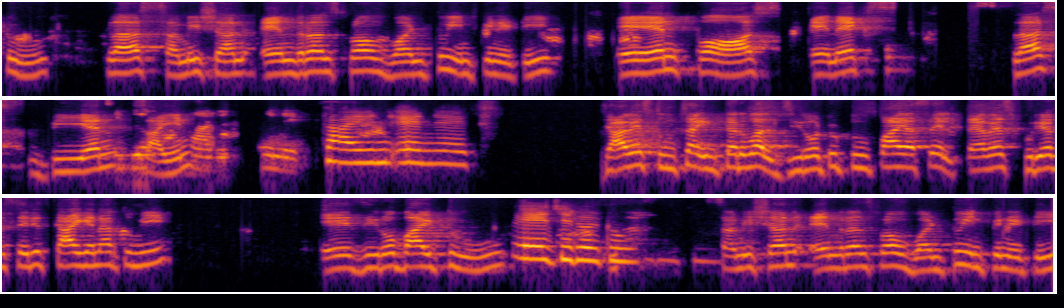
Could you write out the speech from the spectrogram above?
2 plus summation n runs from 1 to infinity an cos nx plus bn sin. Sin nx. ज्यावेळेस तुमचा interval zero two two pi असेल त्यावेळेस फुरियर सिरीज काय घेणार तुम्ही? A zero by two a zero two summation n runs from one to infinity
